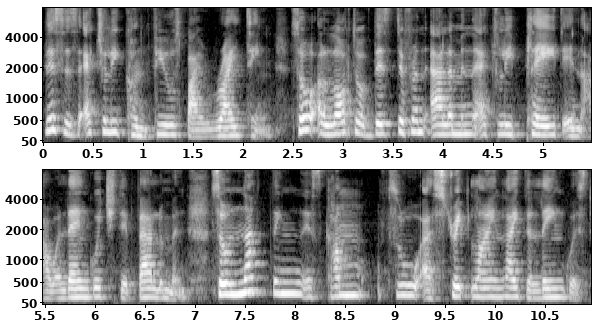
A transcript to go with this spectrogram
this is actually confused by writing. So a lot of this different element actually played in our language development. So nothing is come through a straight line like the linguist.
